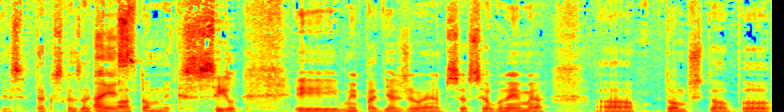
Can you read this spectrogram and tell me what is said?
если так сказать, АЭС. атомных сил. И мы поддерживаем все, все время а, в том, чтобы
